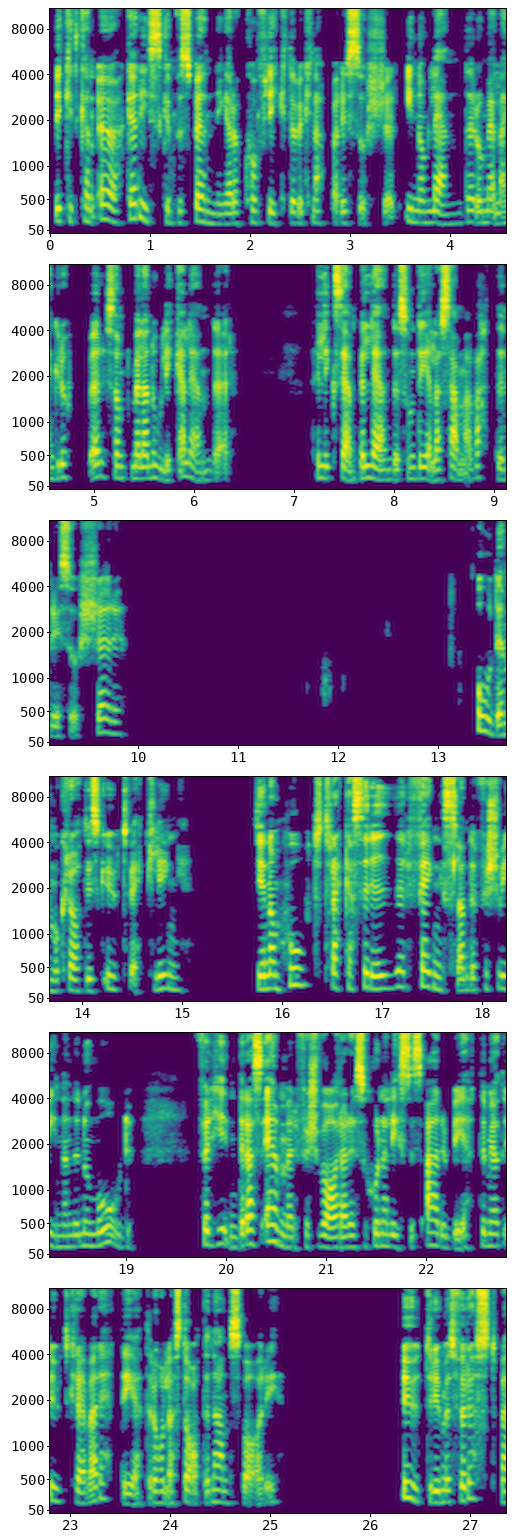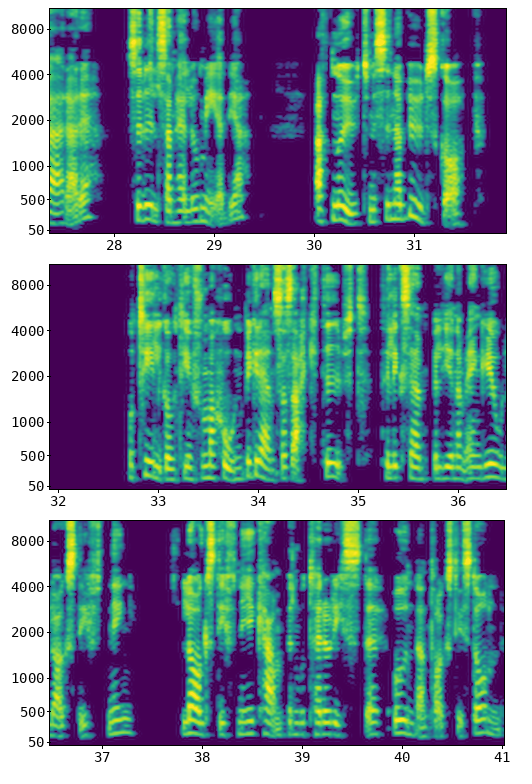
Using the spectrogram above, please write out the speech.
vilket kan öka risken för spänningar och konflikt över knappa resurser inom länder och mellan grupper samt mellan olika länder. Till exempel länder som delar samma vattenresurser. Odemokratisk utveckling. Genom hot, trakasserier, fängslande, försvinnanden och mord förhindras MR-försvarares och journalisters arbete med att utkräva rättigheter och hålla staten ansvarig. Utrymmet för röstbärare, civilsamhälle och media att nå ut med sina budskap och tillgång till information begränsas aktivt, till exempel genom NGO-lagstiftning, lagstiftning i kampen mot terrorister och undantagstillstånd.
